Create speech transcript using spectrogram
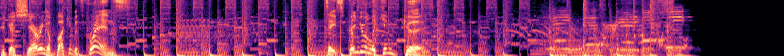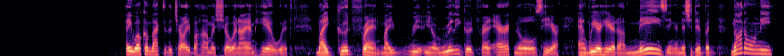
Because sharing a bucket with friends tastes finger licking good. Hey, welcome back to the Charlie Bahama Show, and I am here with my good friend, my you know really good friend Eric Knowles here, and we are here at an amazing initiative. But not only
